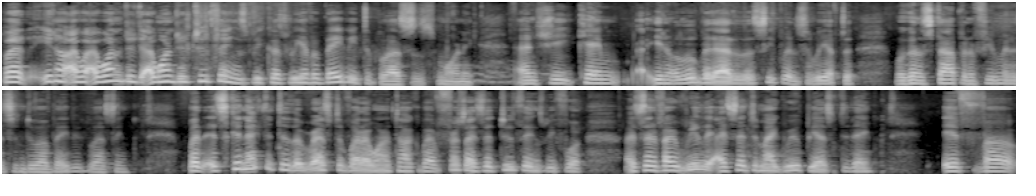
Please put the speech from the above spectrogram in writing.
But you know, I, I want to I want to do two things because we have a baby to bless this morning, and she came, you know, a little bit out of the sequence, so we have to. We're going to stop in a few minutes and do our baby blessing, but it's connected to the rest of what I want to talk about. First, I said two things before. I said if I really, I said to my group yesterday, if uh,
